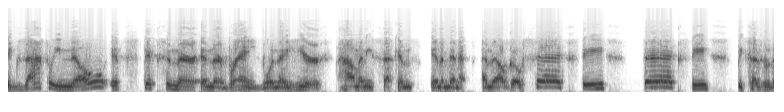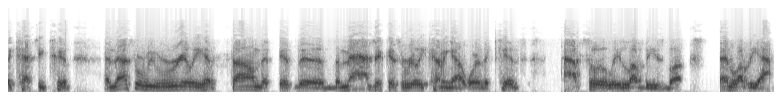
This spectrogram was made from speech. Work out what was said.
exactly know, it sticks in their in their brain when they hear how many seconds in a minute, and they'll go 60, 60 because of the catchy tune. And that's where we really have found that it, the the magic is really coming out, where the kids absolutely love these books and love the apps.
